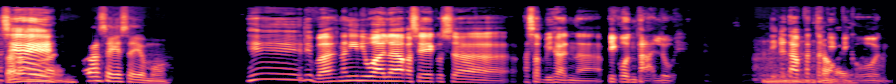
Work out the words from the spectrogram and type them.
Kasi parang, parang saya-saya mo. Eh, 'di ba? Naniniwala kasi ako sa kasabihan na pikon talo eh, 'di ba? So, hindi ka dapat napipikon. Okay.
